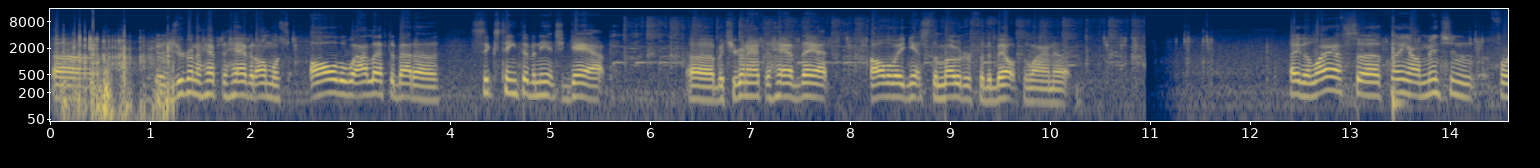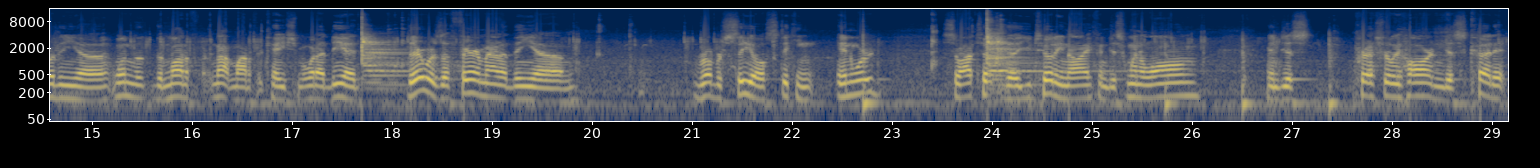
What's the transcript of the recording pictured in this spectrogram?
uh, because you're going to have to have it almost all the way. I left about a 16th of an inch gap, uh, but you're going to have to have that all the way against the motor for the belt to line up. Hey, the last uh, thing I'll mention for the uh, one of the, the modif not modification, but what I did, there was a fair amount of the um, rubber seal sticking inward. So I took the utility knife and just went along and just pressed really hard and just cut it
